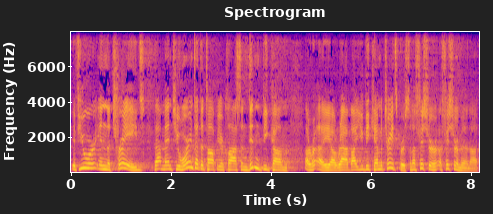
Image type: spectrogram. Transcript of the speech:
If you were in the trades, that meant you weren't at the top of your class and didn't become a, a, a rabbi, you became a tradesperson, a fisher, a fisherman, a,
